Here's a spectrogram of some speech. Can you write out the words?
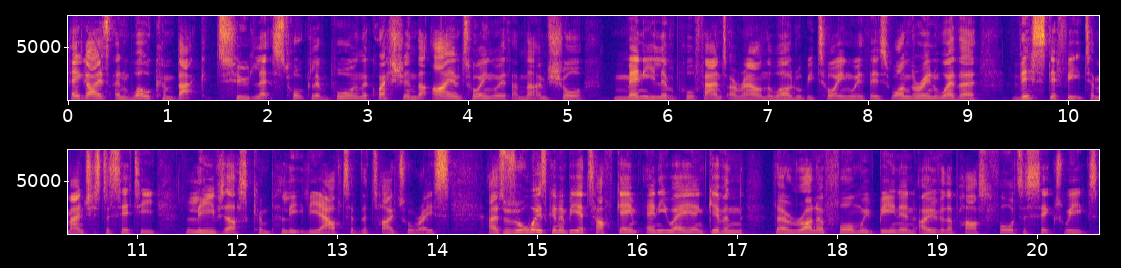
Hey guys, and welcome back to Let's Talk Liverpool. And the question that I am toying with, and that I'm sure many Liverpool fans around the world will be toying with, is wondering whether this defeat to Manchester City leaves us completely out of the title race. As was always going to be a tough game anyway, and given the run of form we've been in over the past four to six weeks,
